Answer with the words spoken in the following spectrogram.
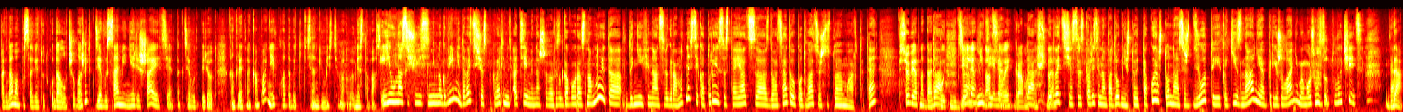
тогда вам посоветуют, куда лучше вложить, где вы сами не решаете, это где вот берет конкретная компания и вкладывает эти деньги вместе, вместо вас. И у нас еще есть немного времени, давайте сейчас поговорим о теме нашего разговора основной, это дни финансовой грамотности, которые состоятся с 20 по 26 марта, да? Все верно, да, да это будет неделя да, финансовой неделя. грамотности. Да. И вот давайте сейчас расскажите нам подробнее, что это такое, что нас ждет и какие знания при желании мы можем тут получить. Да. да.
